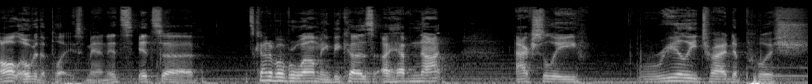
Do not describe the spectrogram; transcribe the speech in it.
all over the place, man. It's it's uh it's kind of overwhelming because I have not actually really tried to push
